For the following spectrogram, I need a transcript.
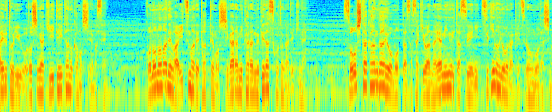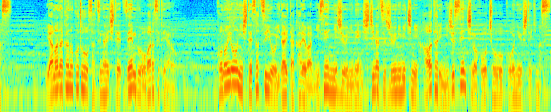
えるという脅しが効いていたのかもしれません。このままではいつまで経ってもしがらみから抜け出すことができない。そうした考えを持った佐々木は悩み抜いた末に次のような結論を出します。山中のことを殺害して全部終わらせてやろう。このようにして殺意を抱いた彼は2022年7月12日に刃渡り20センチの包丁を購入してきます。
